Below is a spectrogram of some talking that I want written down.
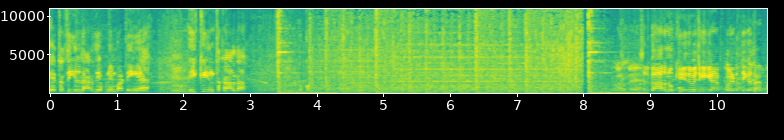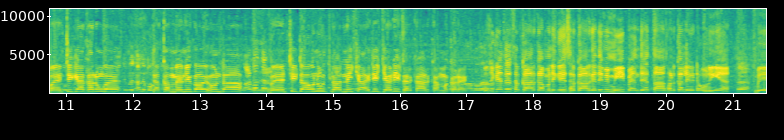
ਇਹ ਤਹਿਸੀਲਦਾਰ ਦੀ ਆਪਣੀ ਬਾਡੀ ਹੈ। ਇੱਕ ਹੀ ਇੰਤਕਾਲ ਦਾ। ਨੂੰ ਖੀਰ ਵਿੱਚ ਕੀ ਕਹਿ- ਬੇਨਤੀ ਕਰ ਬੇਨਤੀ ਕਿਆ ਕਰੂੰਗੇ? ਤਾਂ ਕੰਮੇ ਨਹੀਂ ਕੋਈ ਹੁੰਦਾ। ਬੇਨਤੀ ਤਾਂ ਉਹਨੂੰ ਕਰਨੀ ਚਾਹੀਦੀ ਜਿਹੜੀ ਸਰਕਾਰ ਕੰਮ ਕਰੇ। ਤੁਸੀਂ ਕਹਿੰਦੇ ਸਰਕਾਰ ਕੰਮ ਨਹੀਂ ਕਰੀ ਸਰਕਾਰ ਕਹਿੰਦੀ ਵੀ ਮੀਂਹ ਪੈਂਦੇ ਆ ਤਾਂ ਸੜਕਾਂ ਲੇਟ ਹੋ ਰਹੀਆਂ। ਵੀ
